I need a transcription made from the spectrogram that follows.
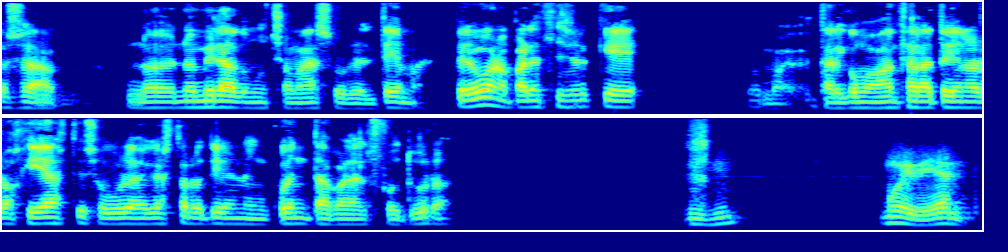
o sea, no, he mirado mucho más sobre el tema, pero bueno, parece ser que tal como avanza la tecnología estoy seguro de que esto lo tienen en cuenta para el futuro. Muy bien.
